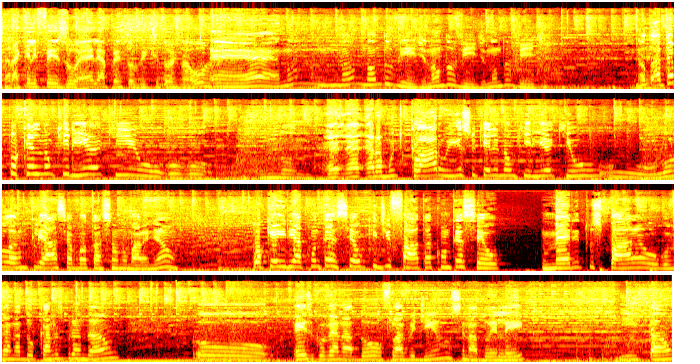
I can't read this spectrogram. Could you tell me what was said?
Será que ele fez o L e apertou 22 na urna? É, não, não, não duvide, não duvide, não duvide. Não- até porque ele não queria que o. o- o- no- é- é- era muito claro isso, que ele não queria que o, o Lula ampliasse a votação no Maranhão, porque iria acontecer o que de fato aconteceu. Méritos para o governador Carlos Brandão, o ex-governador Flávio Dino, senador eleito. Então,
